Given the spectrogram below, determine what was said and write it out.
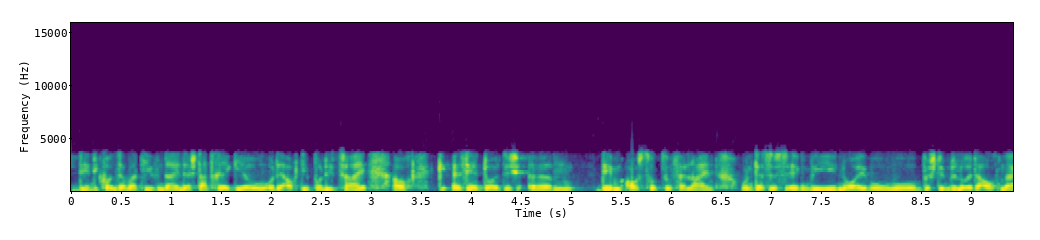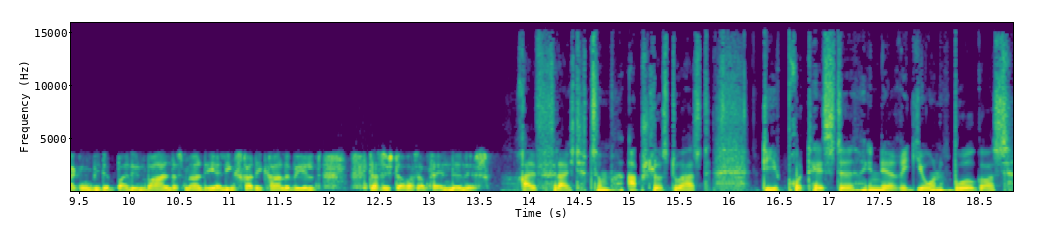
die Konservativen da in der Stadtregierung oder auch die Polizei, auch sehr deutlich ähm, dem Ausdruck zu verleihen. Und das ist irgendwie neu, wo, wo bestimmte Leute auch merken, wie bei den Wahlen, dass man halt eher Linksradikale wählt, dass sich da was am Verändern ist. Ralf, vielleicht zum Abschluss. Du hast die Proteste in der Region Burgos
